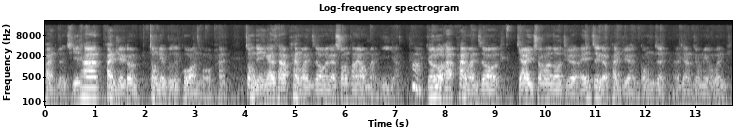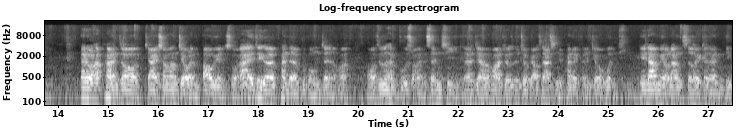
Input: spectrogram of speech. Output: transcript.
判准，其实他判决根本重点不是过往怎么判，重点应该是他判完之后那个双方要满意啊。嗯，就如果他判完之后，甲乙双方都觉得，哎，这个判决很公正，那这样就没有问题。但如果他判完之后，甲乙双方就有人抱怨说，哎，这个判的不公正的话，哦，就是很不爽、很生气。那这样的话，就是就表示他其实判的可能就有问题，因为他没有让社会更安定。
